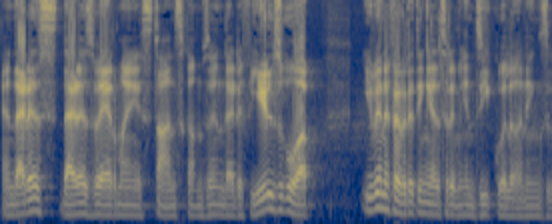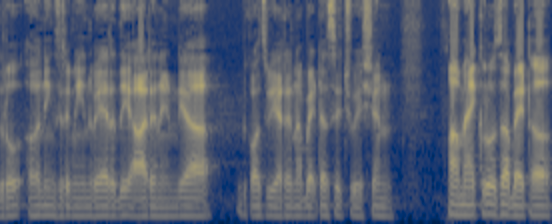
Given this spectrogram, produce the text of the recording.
And that is that is where my stance comes in. That if yields go up, even if everything else remains equal, earnings grow, earnings remain where they are in India because we are in a better situation. Our macros are better.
